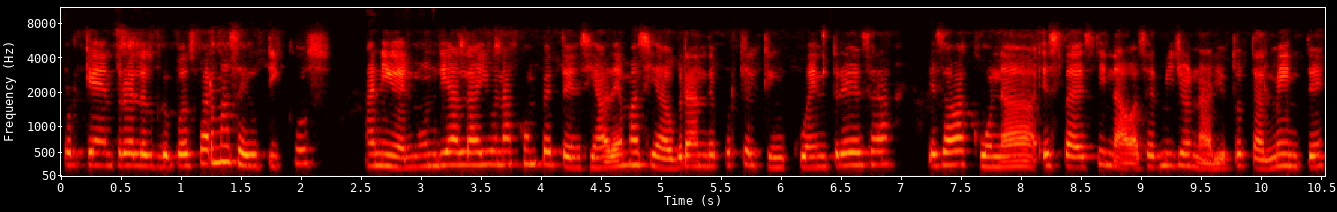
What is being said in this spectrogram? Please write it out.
Porque dentro de los grupos farmacéuticos a nivel mundial hay una competencia demasiado grande porque el que encuentre esa vacuna está destinado a ser millonario totalmente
